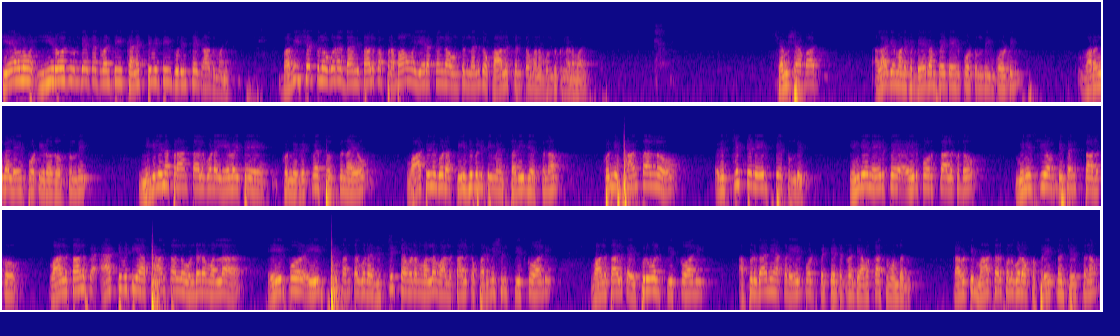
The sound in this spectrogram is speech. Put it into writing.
కేవలం ఈ రోజు ఉండేటటువంటి కనెక్టివిటీ గురించే కాదు మనకి. భవిష్యత్తులో కూడా దాని తాలూకా ప్రభావం ఏ రకంగా ఉంటుందనేది ఒక ఆలోచనతో మనం ముందుకు నడవాలి. శంషాబాద్ అలాగే మనకి బేగంపేట ఎయిర్పోర్ట్ ఉంది ఇంకోటి వరంగల్ ఎయిర్పోర్ట్ ఈరోజు వస్తుంది. మిగిలిన ప్రాంతాలు కూడా ఏవైతే కొన్ని రిక్వెస్ట్ వస్తున్నాయో వాటిని కూడా ఫీజిబిలిటీ మేము స్టడీ చేస్తున్నాం. కొన్ని ప్రాంతాల్లో రిస్ట్రిక్టెడ్ ఎయిర్ స్పేస్ ఉంది. ఇండియన్ ఎయిర్ ఎయిర్ ఫోర్స్ తాలూకుదో మినిస్ట్రీ ఆఫ్ డిఫెన్స్ తాలూకో వాళ్ళ తాలూకా యాక్టివిటీ ఆ ప్రాంతాల్లో ఉండడం వల్ల ఎయిర్ ఫోర్ ఎయిర్ స్పేస్ అంతా కూడా రిస్ట్రిక్ట్ అవ్వడం వల్ల వాళ్ళ తాలూకా పర్మిషన్స్ తీసుకోవాలి. వాళ్ళ తాలూకా అప్రూవల్స్ తీసుకోవాలి. అప్పుడు కానీ అక్కడ ఎయిర్పోర్ట్ పెట్టేటటువంటి అవకాశం ఉండదు. కాబట్టి మా తరపున కూడా ఒక ప్రయత్నం చేస్తున్నాం.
